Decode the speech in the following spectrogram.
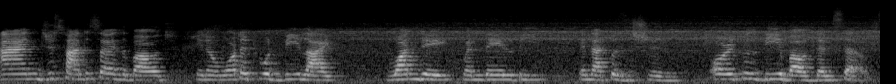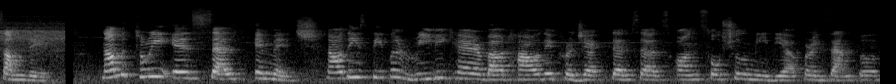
and just fantasize about, you know, what it would be like one day when they'll be in that position or it will be about themselves someday. Number three is self-image. Now these people really care about how they project themselves on social media, for example.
